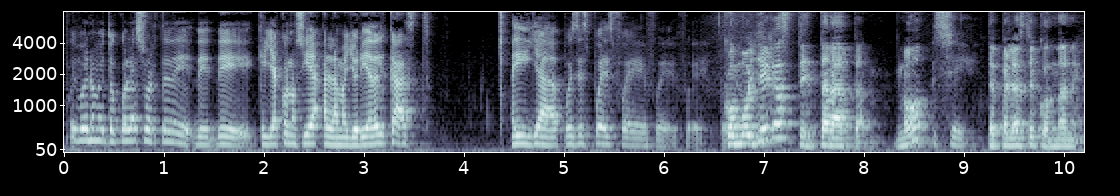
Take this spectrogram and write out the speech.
pues bueno, me tocó la suerte de, de- de que ya conocía a la mayoría del cast. Y ya, pues después fue, fue, fue. fue- Como llegas, te tratan, ¿no? Sí. Te peleaste con Mane.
